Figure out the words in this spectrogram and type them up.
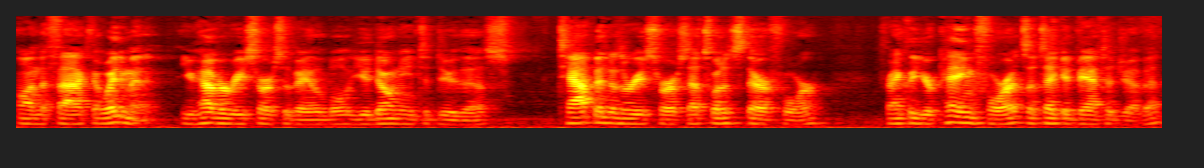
on the fact that wait a minute, you have a resource available, you don't need to do this. Tap into the resource, that's what it's there for. Frankly, you're paying for it, so take advantage of it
